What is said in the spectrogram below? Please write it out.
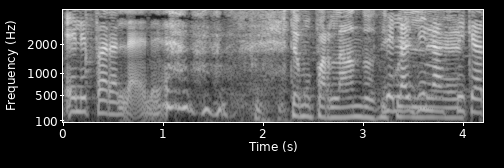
e le parallele. Stiamo parlando di, Della quelle- ginnastica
